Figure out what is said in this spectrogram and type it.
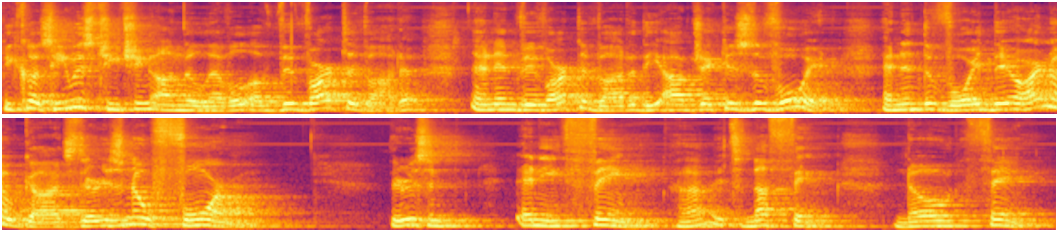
Because he was teaching on the level of Vivartavada, and in Vivartavada, the object is the void. And in the void, there are no gods, there is no form, there isn't anything. Huh? It's nothing, no thing.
